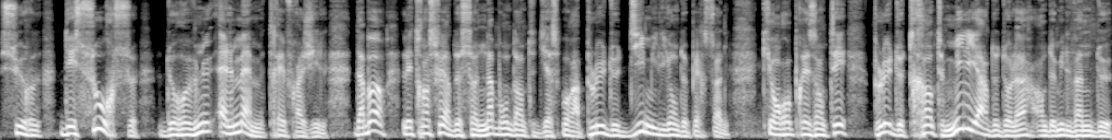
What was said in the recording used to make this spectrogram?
sur des sources de revenus elles-mêmes très fragiles. D'abord, les transferts de son abondante diaspora, plus de 10 millions de personnes, qui ont représenté plus de 30 milliards de dollars en 2022.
